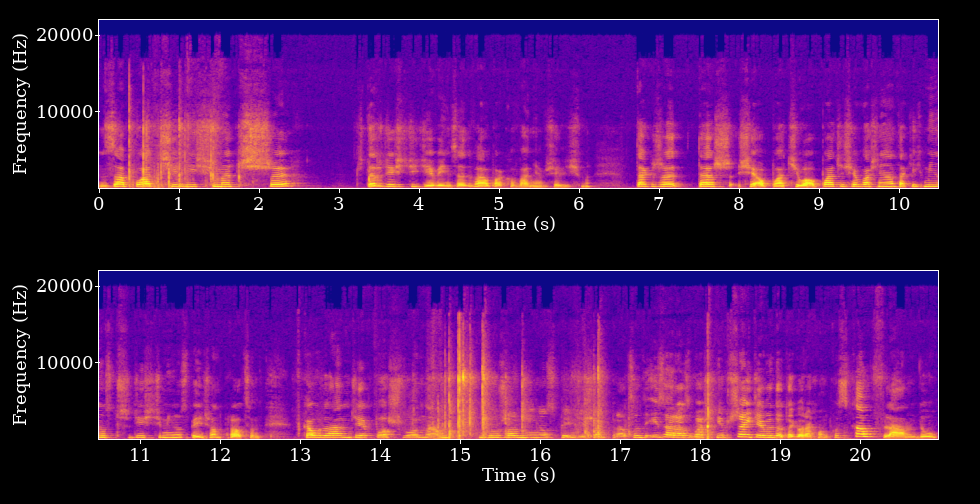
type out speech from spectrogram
Zapłaciliśmy 3,49 za dwa opakowania wzięliśmy. Także też się opłaciło. Opłaci się właśnie na takich minus 30, minus 50%. W Kauflandzie poszło nam dużo minus 50% i zaraz właśnie przejdziemy do tego rachunku z Kauflandu.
